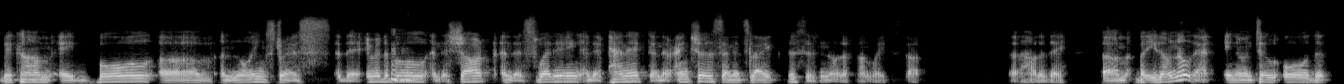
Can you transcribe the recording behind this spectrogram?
become a ball of annoying stress. They're irritable and they're sharp and they're sweating and they're panicked and they're anxious. And it's like, this is not a fun way to start a holiday. Um, but you don't know that, you know, until, or that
